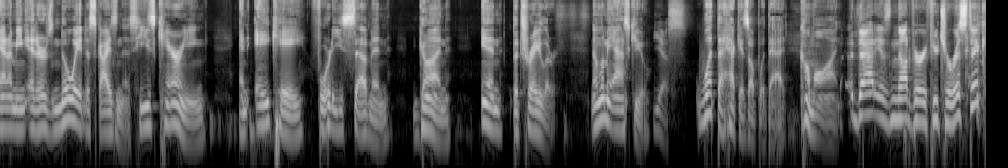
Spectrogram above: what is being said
and I mean, and there's no way of disguising this. He's carrying an AK 47 gun in the trailer. Now, let me ask you, Yes. what the heck is up with that? Come on. That is not very futuristic.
